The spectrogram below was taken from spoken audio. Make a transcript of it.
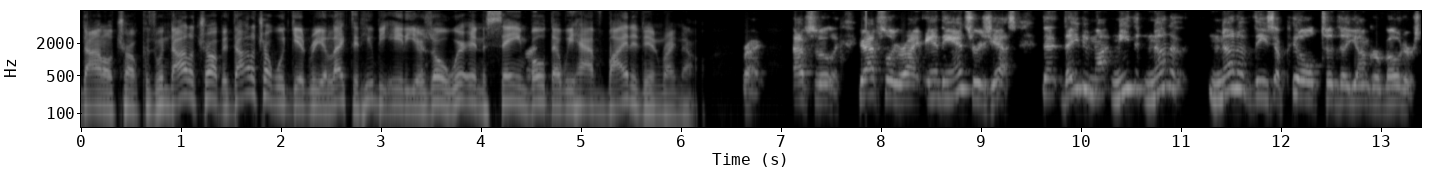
Donald Trump? Because when Donald Trump, if Donald Trump would get reelected, he'll be 80 years old. We're in the same boat that we have Biden in right now. Right. Absolutely. You're absolutely right. And the answer is yes. That they do not need none of none of these appeal to the younger voters.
